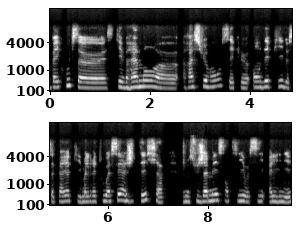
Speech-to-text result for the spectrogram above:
Bah écoute, euh, ce qui est vraiment euh, rassurant, c'est que en dépit de cette période qui est malgré tout assez agitée, je me suis jamais sentie aussi alignée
